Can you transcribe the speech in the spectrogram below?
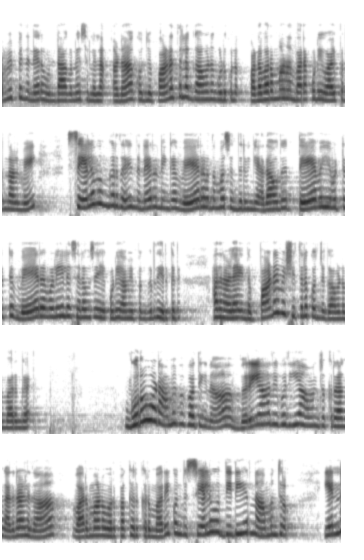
அமைப்பு இந்த நேரம் உண்டாகும்னு சொல்லலாம். ஆனால் கொஞ்சம் பணத்தில் கவனம் கொடுக்கணும். பண வருமானம் வரக்கூடிய வாய்ப்பு இருந்தாலுமே செலவுங்கிறது இந்த நேரம் நீங்கள் வேறு விதமாக செஞ்சுருவீங்க. அதாவது தேவையை விட்டுட்டு வேற வழியில் செலவு செய்யக்கூடிய அமைப்புங்கிறது இருக்குது. அதனால் இந்த பண விஷயத்தில் கொஞ்சம் கவனம் இருங்க. குருவோட அமைப்பு பார்த்தீங்கன்னா விரையாதிபதியே அமைஞ்சிருக்கிறாங்க அதனால தான் வருமானம் ஒரு பக்கம் இருக்கிற மாதிரி கொஞ்சம் செலவு திடீர்னு அமைஞ்சிரும். என்ன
